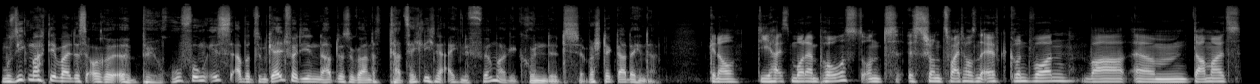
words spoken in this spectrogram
Musik macht ihr, weil das eure äh, Berufung ist, aber zum Geldverdienen, habt ihr sogar tatsächlich eine eigene Firma gegründet. Was steckt da dahinter? Genau, die heißt Modern Post und ist schon 2011 gegründet worden. War ähm, damals,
